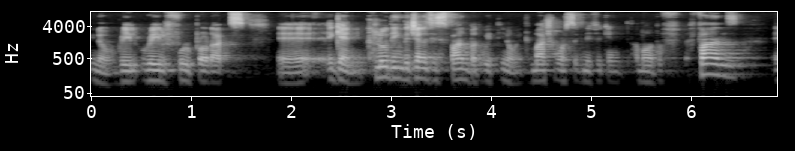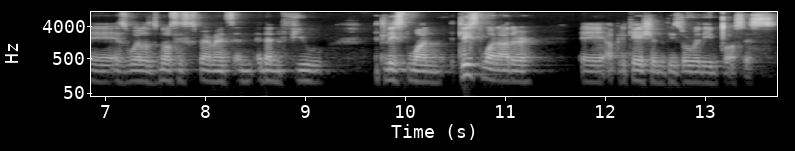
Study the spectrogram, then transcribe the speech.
you know real real full products again, including the Genesis fund, but with you know much more significant amount of funds as well as Gnosis experiments, and, and, then a few, at least one at least one other application that is already in process.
